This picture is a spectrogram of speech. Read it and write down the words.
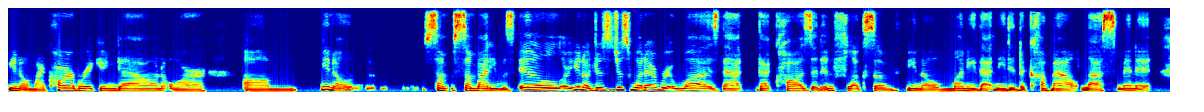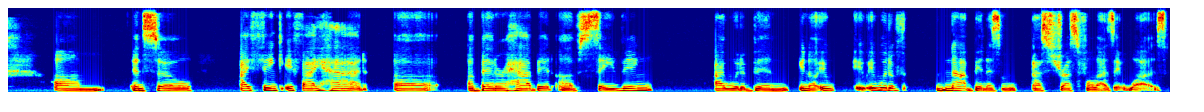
you know, my car breaking down or, um, you know, some somebody was ill or you know just just whatever it was that that caused an influx of you know money that needed to come out last minute um, and so i think if i had a, a better habit of saving I would have been, you know, it, it would have not been as, as stressful as it was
